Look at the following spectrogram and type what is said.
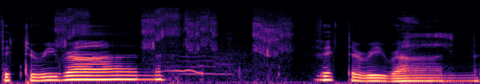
Victory run! Victory run!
